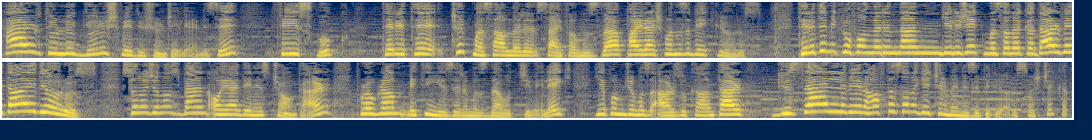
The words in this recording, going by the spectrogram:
her türlü görüş ve düşüncelerinizi Facebook, TRT Türk Masalları sayfamızda paylaşmanızı bekliyoruz. TRT mikrofonlarından gelecek masala kadar veda ediyoruz. Sunucunuz ben Oya Deniz Çongar, program metin yazarımız Davut Civelek, yapımcımız Arzu Kantar. Güzel bir hafta sonu geçirmenizi diliyoruz. Hoşçakalın.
